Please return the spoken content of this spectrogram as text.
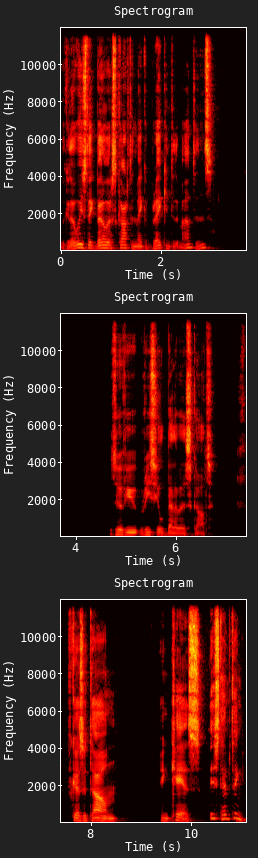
we could always take Bellower's cart and make a break into the mountains. The two of you Bellower's cart. Of a town in chaos is tempting.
